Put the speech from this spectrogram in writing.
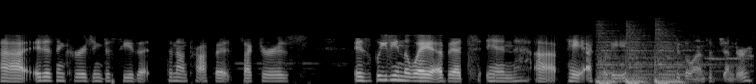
uh, it is encouraging to see that the nonprofit sector is is leading the way a bit in uh, pay equity through the lens of gender.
